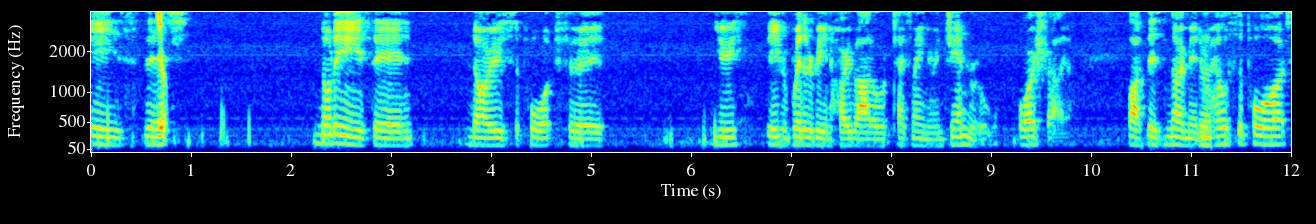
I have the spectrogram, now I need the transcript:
is that Yep. not only is there no support for youth, whether it be in Hobart or Tasmania in general, or Australia, like there's no mental Mm. health support,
